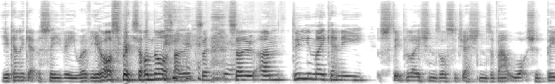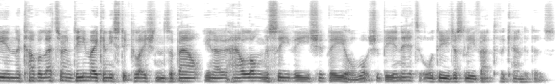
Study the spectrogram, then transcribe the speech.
you're going to get the CV whether you ask for it or not. I think so. So, um, do you make any stipulations or suggestions about what should be in the cover letter, and do you make any stipulations about you know how long the CV should be or what should be in it, or do you just leave that to the candidates?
